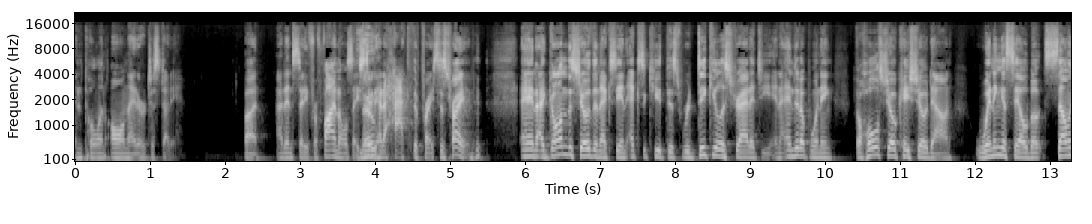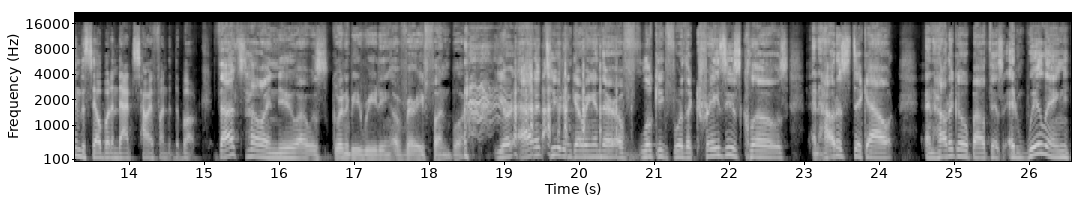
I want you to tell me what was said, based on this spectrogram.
and pull an all nighter to study. But I didn't study for finals. I studied how to hack the prices right. And I go on the show the next day and execute this ridiculous strategy. And I ended up winning the whole showcase showdown, winning a sailboat, selling the sailboat. And that's how I funded the book. That's how I knew I was going to be reading a very fun book. Your attitude and going in there of looking for the craziest clothes and how to stick out and how to go about this and willing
